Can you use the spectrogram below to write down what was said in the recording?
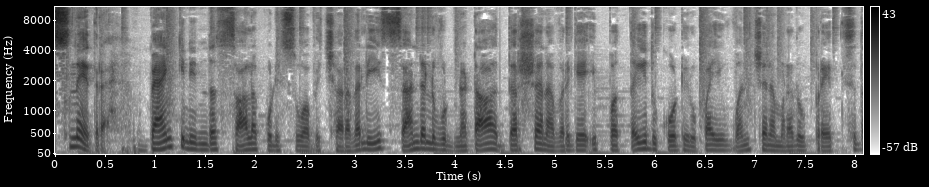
ಸ್ನೇಹಿತರೆ ಬ್ಯಾಂಕಿನಿಂದ ಸಾಲ ಕೊಡಿಸುವ ವಿಚಾರದಲ್ಲಿ ಸ್ಯಾಂಡಲ್ವುಡ್ ನಟ ದರ್ಶನ್ ಅವರಿಗೆ ಇಪ್ಪತ್ತೈದು ಕೋಟಿ ರೂಪಾಯಿ ವಂಚನೆ ಮಾಡಲು ಪ್ರಯತ್ನಿಸಿದ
